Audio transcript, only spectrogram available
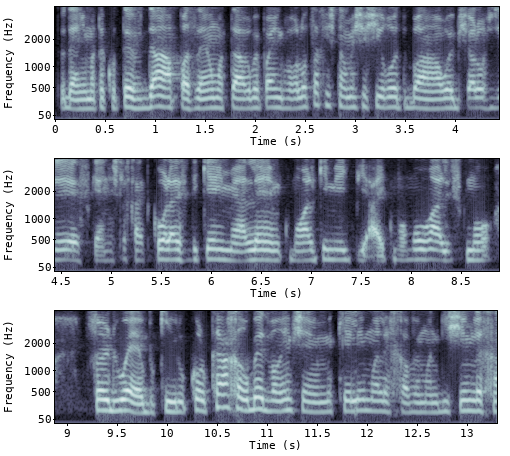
אתה יודע, אם אתה כותב dApp, אז היום אתה הרבה פעמים כבר לא צריך להשתמש ישירות ב-Web 3.js, כן, יש לך את כל ה-SDK מעליהם, כמו Alchemy API, כמו Moralis, כמו thirdweb, כאילו כל כך הרבה דברים שהם מקלים עליך ומנגישים לך,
